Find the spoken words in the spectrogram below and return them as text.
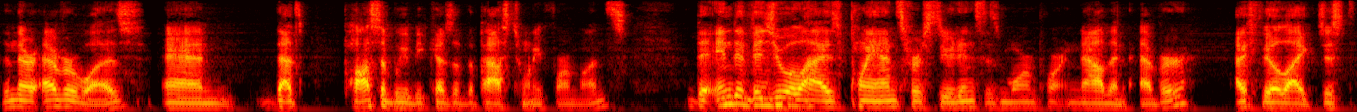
than there ever was, and that's possibly because of the past 24 months. The individualized plans for students is more important now than ever. I feel like just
